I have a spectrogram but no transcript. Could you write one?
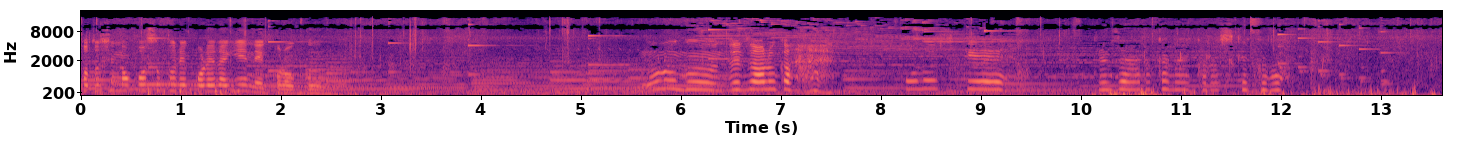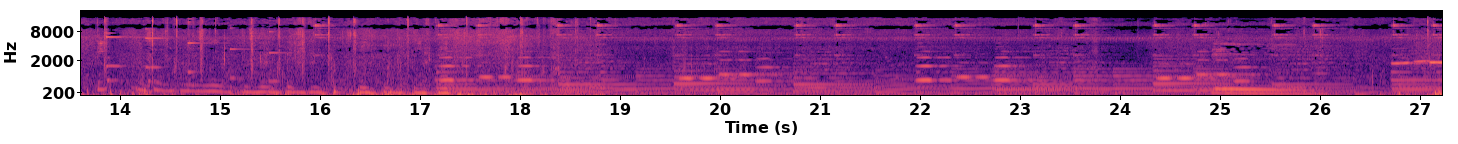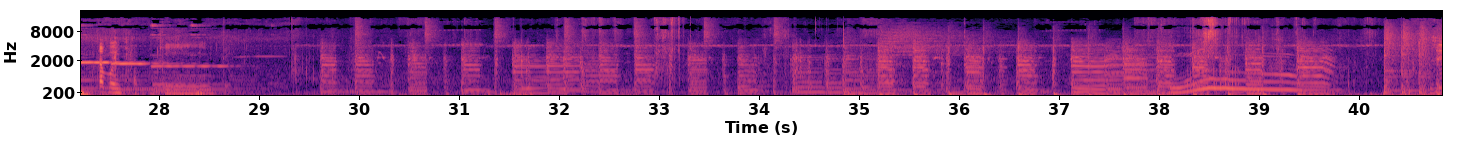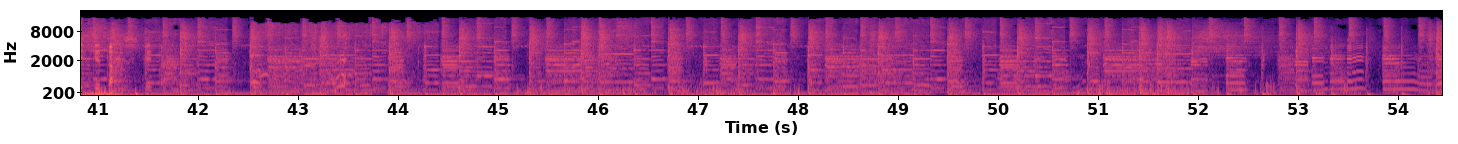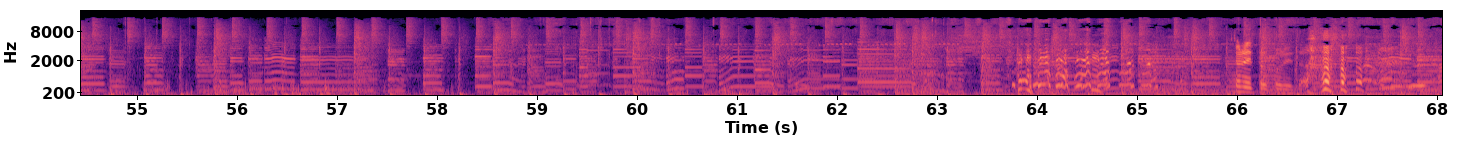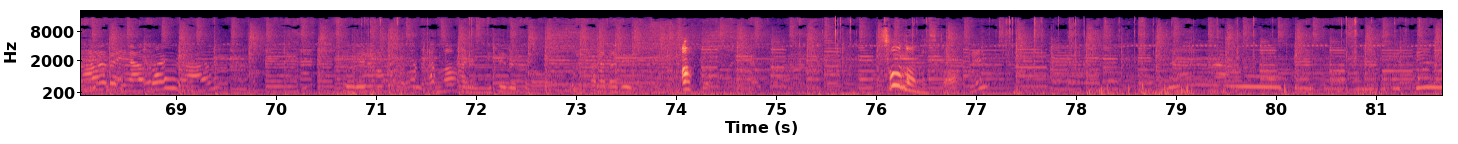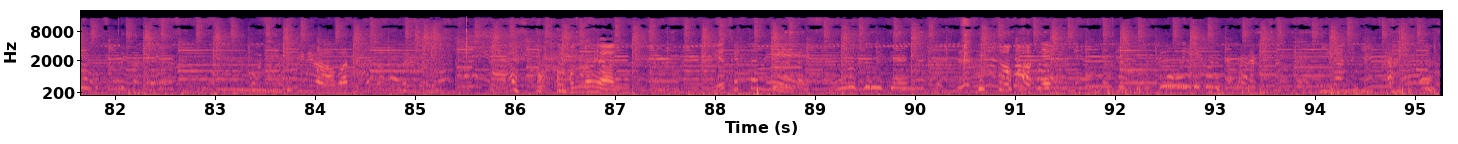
今年のコスプレこれだけねコロくん。コロくん全然歩かない。コロスケ。全然歩かないコロスケくん。うん。多分100均 取れた取れた。あらやばいわそれをママに見せると叱られるあそうなんですか？こんなやよかったね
